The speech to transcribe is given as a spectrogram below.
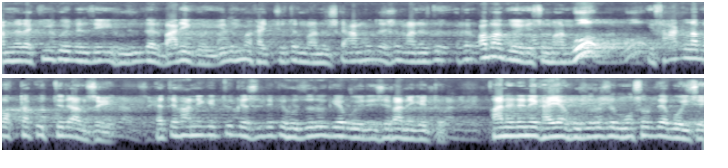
আপনারা কি কইবেন যে এই হুজুরদার বাড়ি কই? এরকম খাইচ্ছুতের মানুষকে আমাদের দেশের মানুষ অবাক হয়ে গেছে, মা গো, এই ফাঁকলা বক্তা করতে আনছে। এতে ফানি কিন্তু গেছে দেখে হুজুরও গিয়ে বই দিছে, ফানি কিন্তু ফানি টেনে খাইয়া হুজুর যে মোসর দিয়ে বইছে,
